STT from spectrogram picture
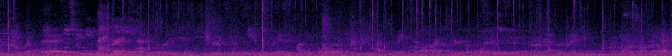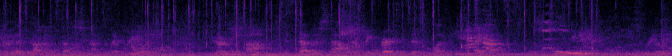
you know, with their to integrate sustainability into any kind of law. You have to meet certain criteria. Yeah, maybe, they have to start establishing that. So they're really, you know, um, established now. It's been very successful. Like the UK arts community is really,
